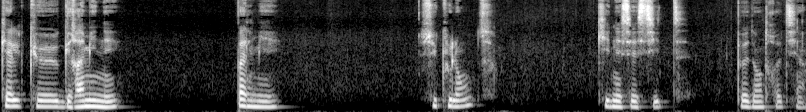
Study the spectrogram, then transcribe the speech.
quelques graminées, palmiers, succulentes, qui nécessite peu d'entretien.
